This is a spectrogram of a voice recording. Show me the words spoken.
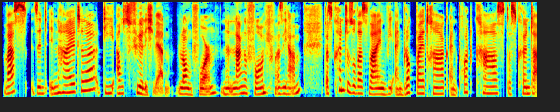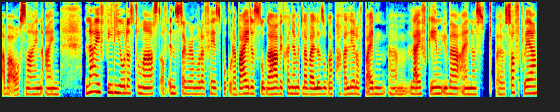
was sind Inhalte, die ausführlich werden? Longform, eine lange Form quasi haben. Das könnte sowas sein wie ein Blogbeitrag, ein Podcast. Das könnte aber auch sein ein Live-Video, das du machst auf Instagram oder Facebook oder beides sogar. Wir können ja mittlerweile sogar parallel auf beiden ähm, live gehen über eine äh, Software.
